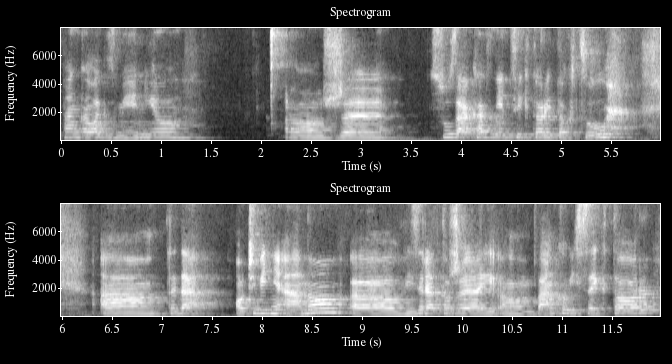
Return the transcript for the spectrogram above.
pán Galek zmienil, uh, že sú zákazníci, ktorí to chcú. A teda očividne áno. Uh, vyzerá to, že aj um, bankový sektor,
